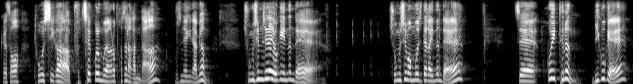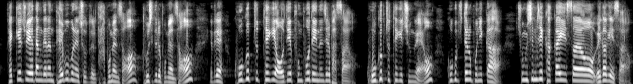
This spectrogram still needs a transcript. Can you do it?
그래서 도시가 부채꼴 모양으로 퍼져나간다. 무슨 얘기냐면 중심지가 여기 있는데 중심 업무지대가 있는데 이제 호이트는 미국의 100개 주에 해당되는 대부분의 주들 다 보면서 도시들을 보면서 얘들의 고급 주택이 어디에 분포되어 있는지를 봤어요. 고급 주택이 중요해요. 고급 주택을 보니까 중심지 가까이 있어요. 외곽에 있어요.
